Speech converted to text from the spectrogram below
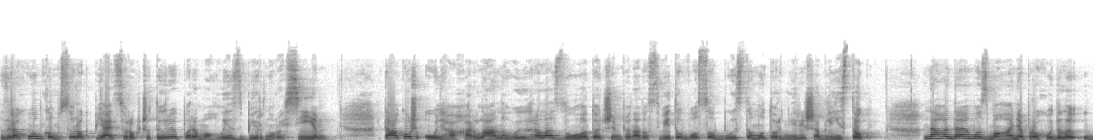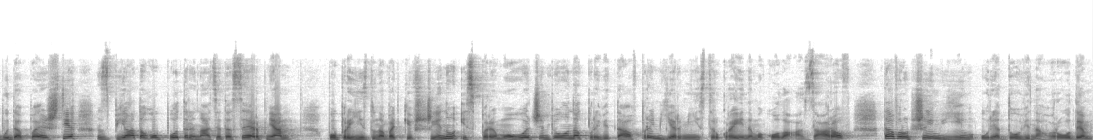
з рахунком 45-44 перемогли збірну Росії. Також Ольга Харлан виграла золото чемпіонату світу в особистому турнірі шаблісток. Нагадаємо, змагання проходили у Будапешті з 5 по 13 серпня. По приїзду на батьківщину із перемогою чемпіонок привітав прем'єр-міністр України Микола Азаров та вручив їм урядові нагороди.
